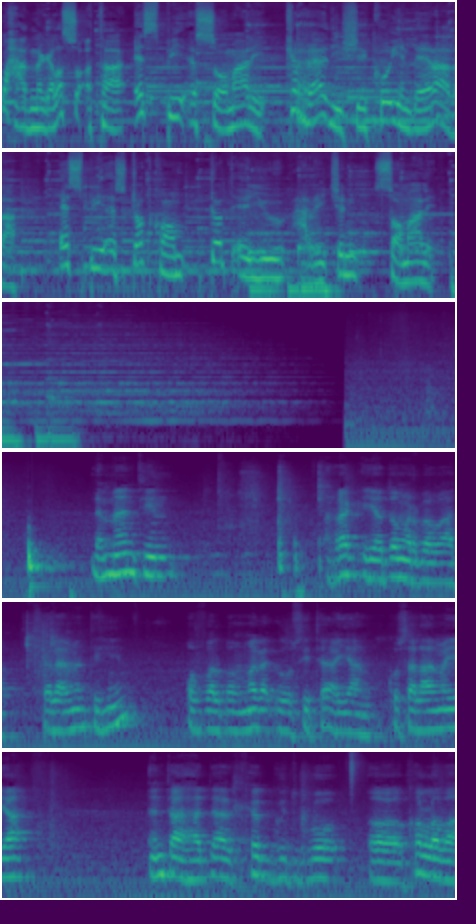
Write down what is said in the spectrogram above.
waxaad nagala socotaa s b s soomaali ka raadi sheekooyin dheeraada s b s com au xariijin soomaali dhammaantiin rag iyo dumarba waad salaaman tihiin. Qof walba magacuu sita ayaan ku salaamayaa. Intaa haddaad ka gudbo oo kollaba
